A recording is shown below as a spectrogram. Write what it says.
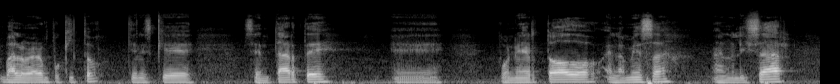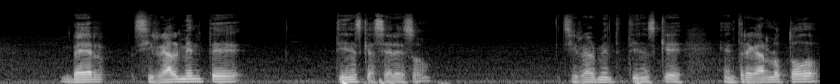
valorar un poquito, tienes que sentarte, eh, poner todo en la mesa, analizar, ver si realmente tienes que hacer eso, si realmente tienes que entregarlo todo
